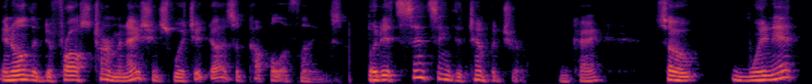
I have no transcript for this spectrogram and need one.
And on the defrost termination switch, it does a couple of things, but it's sensing the temperature, okay? So when it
